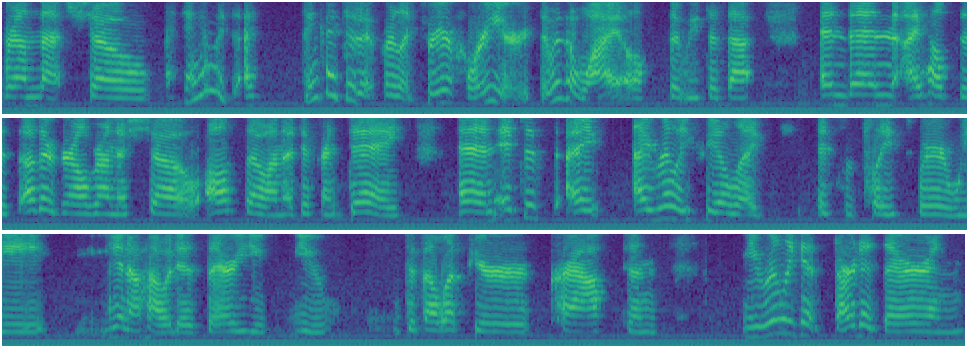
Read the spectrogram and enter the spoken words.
run that show. I think it was, I think I did it for like three or four years. It was a while that we did that. And then I helped this other girl run a show also on a different day. And it just, I, I really feel like it's a place where we, you know how it is there. You, you develop your craft and you really get started there. And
